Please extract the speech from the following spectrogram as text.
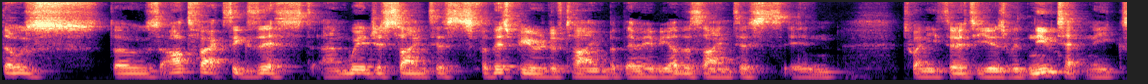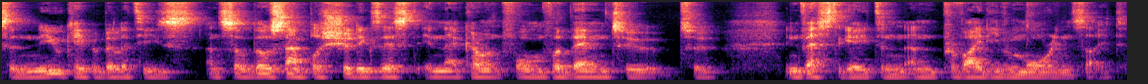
those those artifacts exist and we're just scientists for this period of time but there may be other scientists in 20 30 years with new techniques and new capabilities and so those samples should exist in their current form for them to to investigate and, and provide even more insight.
